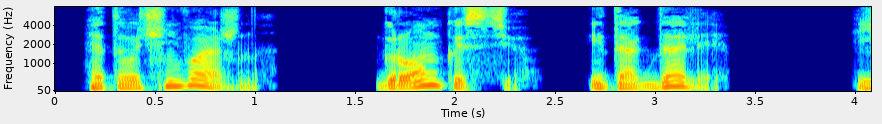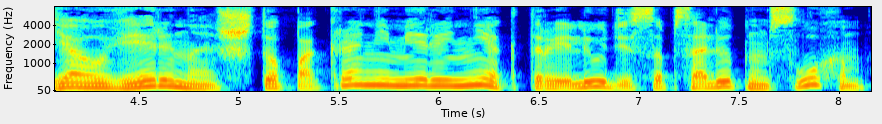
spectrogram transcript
— это очень важно. Громкостью и так далее. Я уверена, что, по крайней мере, некоторые люди с абсолютным слухом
